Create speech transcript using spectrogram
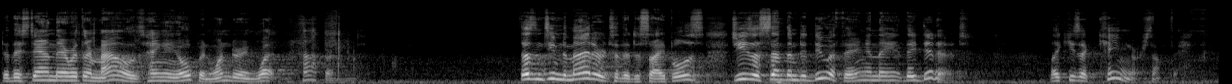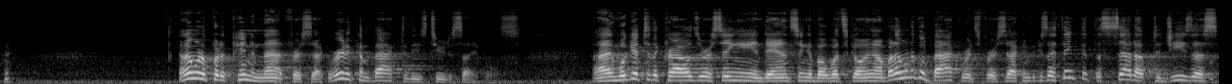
Did they stand there with their mouths hanging open, wondering what happened? Doesn't seem to matter to the disciples. Jesus sent them to do a thing, and they, they did it. Like he's a king or something. and I want to put a pin in that for a second. We're going to come back to these two disciples. And we'll get to the crowds who are singing and dancing about what's going on. But I want to go backwards for a second because I think that the setup to Jesus'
